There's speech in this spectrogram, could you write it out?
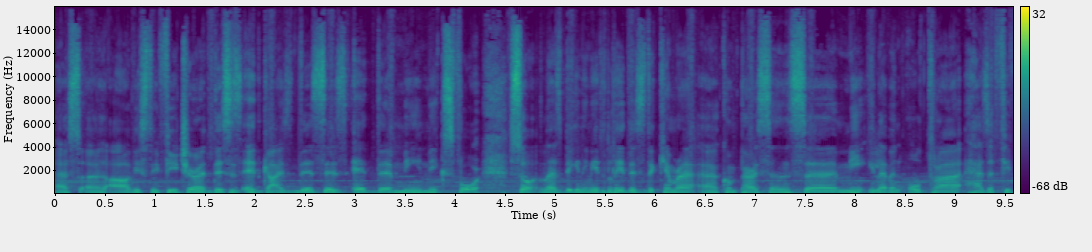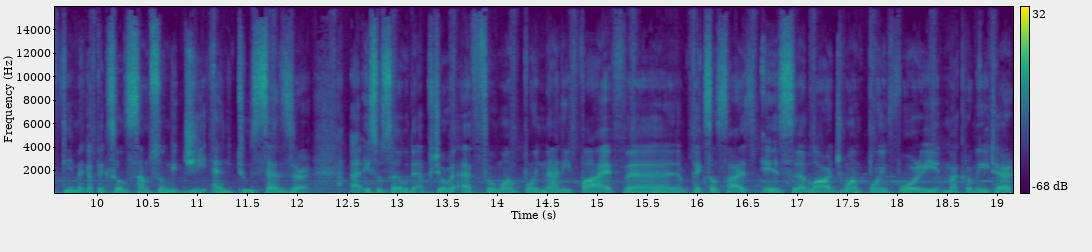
as uh, obviously feature. This is it, guys. This is it, the Mi Mix 4. So let's begin immediately. This is the camera uh, comparisons. Uh, Mi 11 Ultra has a 50 megapixel Samsung GN2 sensor. Uh, ISO with the aperture of f1.95 pixel size is a large 1.40 micrometer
